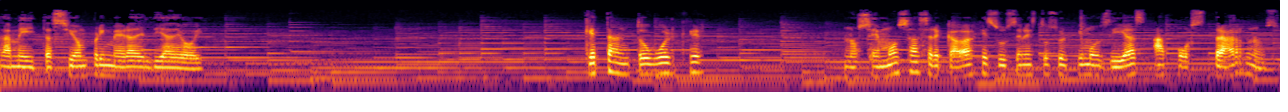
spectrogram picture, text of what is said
la meditación primera del día de hoy. ¿Qué tanto, Walker, nos hemos acercado a Jesús en estos últimos días a postrarnos?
